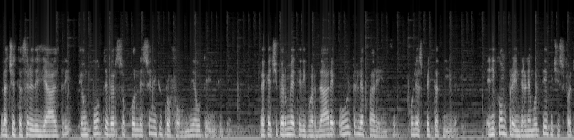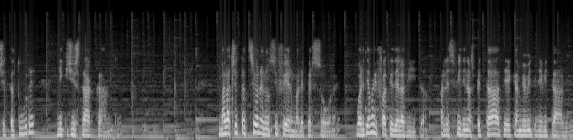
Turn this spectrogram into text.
L'accettazione degli altri è un ponte verso connessioni più profonde e autentiche, perché ci permette di guardare oltre le apparenze o le aspettative e di comprendere le molteplici sfaccettature di chi ci sta accanto. Ma l'accettazione non si ferma alle persone, Guardiamo i fatti della vita, alle sfide inaspettate e ai cambiamenti inevitabili.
